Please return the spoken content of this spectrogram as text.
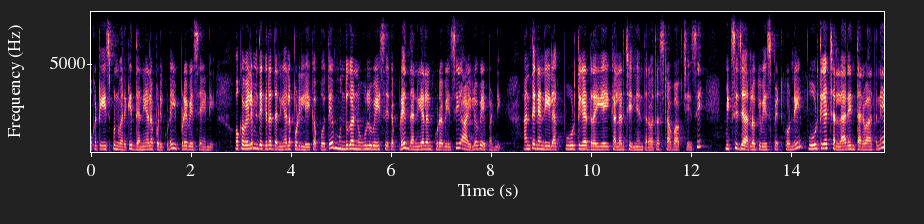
ఒక టీ స్పూన్ వరకు ధనియాల పొడి కూడా ఇప్పుడే వేసేయండి. ఒకవేళ మీ దగ్గర ధనియాల పొడి లేకపోతే ముందుగా నువ్వులు వేసేటప్పుడే ధనియాలను కూడా వేసి ఆయిల్లో వేపండి. అంతేనండి ఇలా పూర్తిగా డ్రై అయ్యి కలర్ చేంజ్ అయిన తర్వాత స్టవ్ ఆఫ్ చేసి మిక్సీ జార్లోకి వేసి పెట్టుకోండి. పూర్తిగా చల్లారిన తర్వాతనే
